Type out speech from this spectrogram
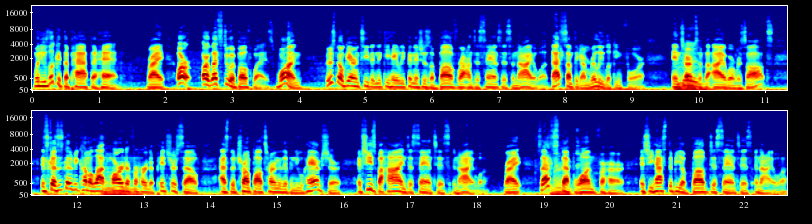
when you look at the path ahead, right? Or or let's do it both ways. One, there's no guarantee that Nikki Haley finishes above Ron DeSantis in Iowa. That's something I'm really looking for in terms mm. of the Iowa results is because it's going to become a lot harder for her to pitch herself as the Trump alternative in New Hampshire if she's behind DeSantis in Iowa, right? So that's right. step one for her is she has to be above DeSantis in Iowa.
